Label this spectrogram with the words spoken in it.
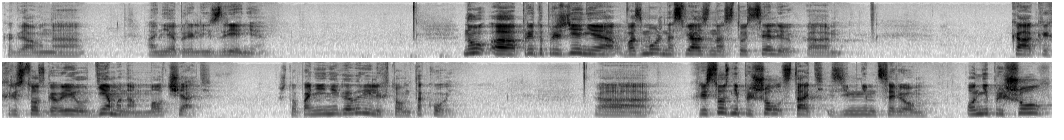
когда он, а, они обрели зрение. Ну, а, предупреждение, возможно, связано с той целью, а, как и Христос говорил демонам молчать, чтобы они не говорили, кто он такой. Христос не пришел стать земным царем. Он не пришел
